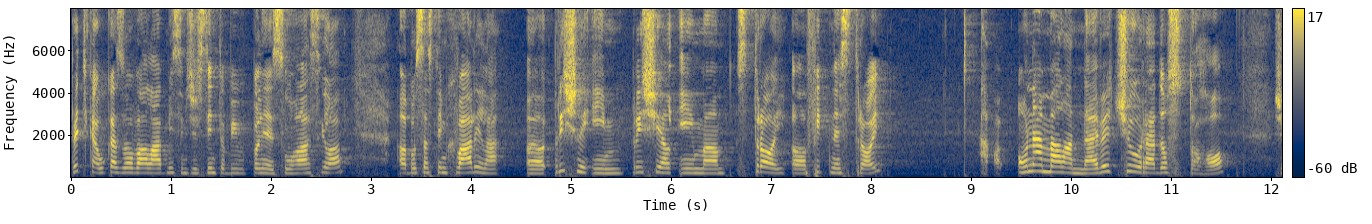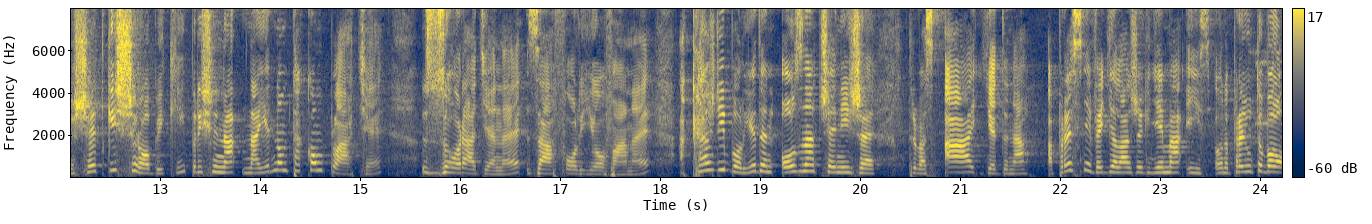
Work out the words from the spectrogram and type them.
Peťka ukazovala, myslím, že s týmto by úplne súhlasila, alebo sa s tým chválila. E, prišli im, prišiel im e, stroj, fitness stroj a ona mala najväčšiu radosť toho, že všetky šrobiky prišli na, na jednom takom pláte, zoradené, zafoliované a každý bol jeden označený, že treba z A1 a presne vedela, že kde má ísť. Ono, pre ňu to bolo,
